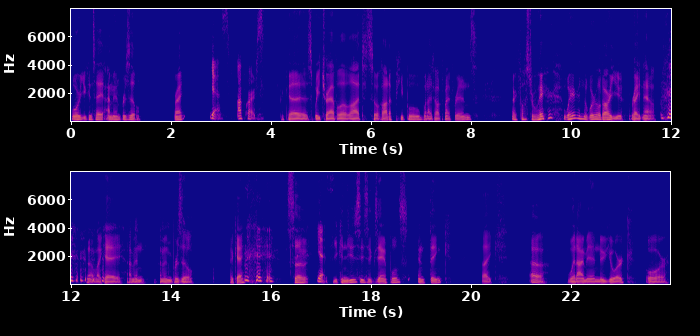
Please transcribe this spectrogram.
or you can say, I'm in Brazil, right? Yes, of course. because we travel a lot. So a lot of people, when I talk to my friends, they're like, Foster, where where in the world are you right now? And I'm like, hey, I'm in I'm in Brazil. Okay. So yes. you can use these examples and think like, oh, when I'm in New York or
